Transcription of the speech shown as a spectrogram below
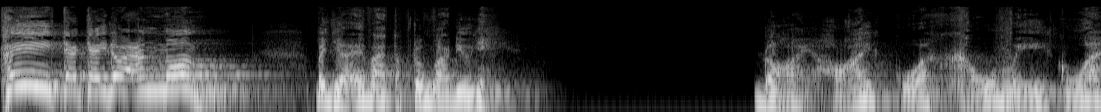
Thấy trái cây đó ăn ngon. Bây giờ Eva tập trung vào điều gì? Đòi hỏi của khẩu vị của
